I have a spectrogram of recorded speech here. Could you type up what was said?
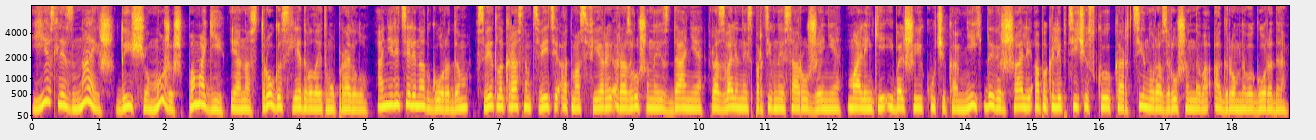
«Если знаешь, да еще можешь, помоги!» И она строго следовала этому правилу. Они летели над городом, в светло-красном цвете атмосферы, разрушенные здания, разваленные спортивные сооружения, маленькие и большие кучи камней довершали апокалиптическую картину разрушенного огромного города.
